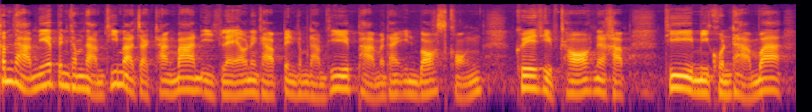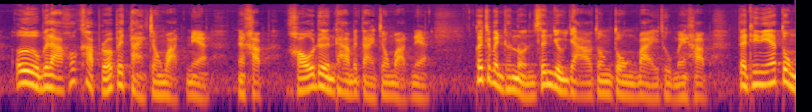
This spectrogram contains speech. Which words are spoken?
คำถามนี้เป็นคำถามที่มาจากทางบ้านอีกแล้วนะครับ เป็นคำถามที่ผ่านมาทาง inbox ของ Creative Talk นะครับที่มีคนถามว่าเออเวลาเขาขับรถไปต่างจังหวัดเนี่ยนะครับเขาเดินทางไปต่างจังหวัดเนี่ยก็จะเป็นถนนเส้นยาวๆตรงๆไปถูกไหมครับ แต่ทีนี้ตรง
